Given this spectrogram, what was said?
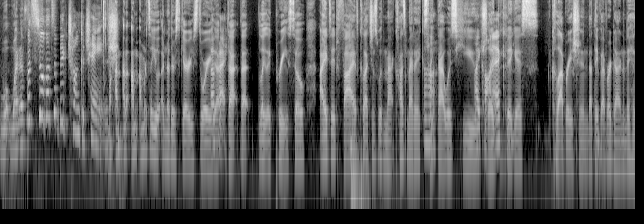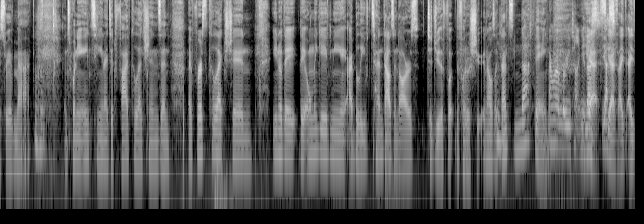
w- one of But still, that's a big chunk of change. I'm, I'm, I'm gonna tell you another scary story Okay. that, that that like like pre. So I did five collections with MAC Cosmetics. Like that was huge. Like Uh-huh. Biggest collaboration that they've ever done in the history of MAC. Mm-hmm. In 2018, I did five collections, and my first collection, you know, they they only gave me I believe ten thousand dollars to do the fo- the photo shoot, and I was like, that's nothing. Mm-hmm. I remember you telling me Yes, this. yes. I, I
